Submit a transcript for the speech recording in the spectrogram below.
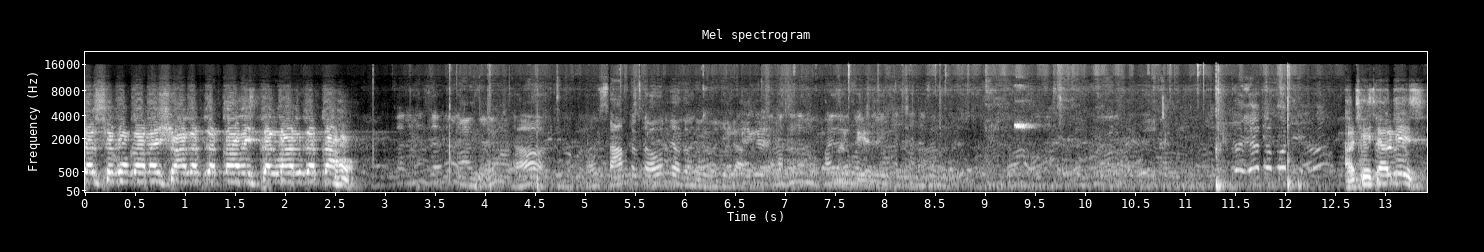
दर्शकों का मैं स्वागत करता हूँ इस्तेमाल करता हूँ। हाँ शाम तक तो और ज़्यादा नहीं हो जाएगा अच्छी सर्विस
